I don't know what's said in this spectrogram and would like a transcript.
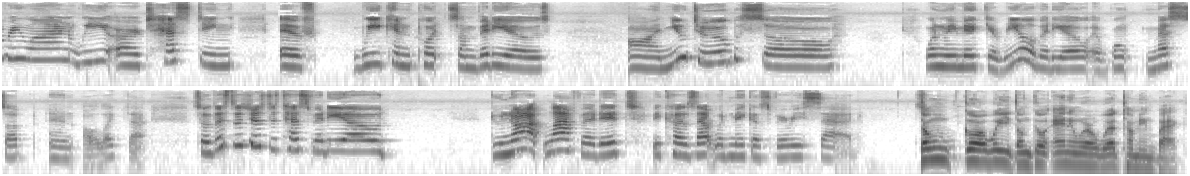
everyone. We are testing if we can put some videos on YouTube so when we make a real video, it won't mess up and all like that. So this is just a test video. Do not laugh at it because that would make us very sad. Don't go away. Don't go anywhere. We're coming back.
